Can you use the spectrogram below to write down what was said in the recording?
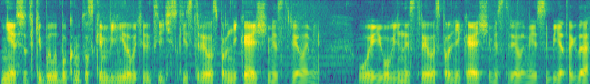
Не, все-таки было бы круто скомбинировать электрические стрелы с проникающими стрелами. Ой, огненные стрелы с проникающими стрелами, если бы я тогда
